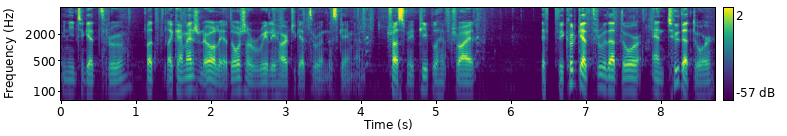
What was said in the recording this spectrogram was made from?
we need to get through, but like I mentioned earlier, doors are really hard to get through in this game, and trust me, people have tried. If we could get through that door and to that door,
